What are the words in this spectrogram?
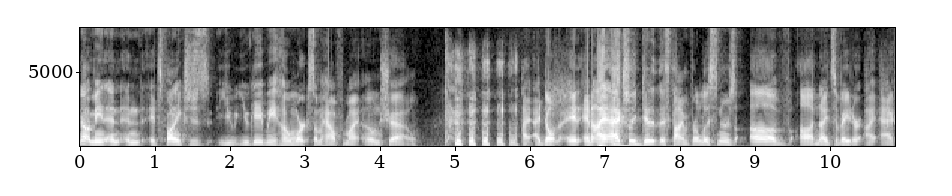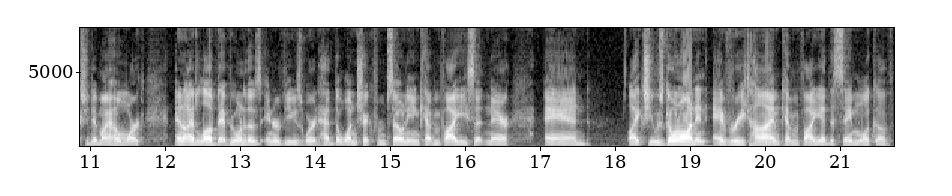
No, I mean, and and it's funny because you you gave me homework somehow for my own show. I, I don't, and, and I actually did it this time for listeners of uh, Knights of Vader. I actually did my homework, and I loved every one of those interviews where it had the one chick from Sony and Kevin Feige sitting there, and like she was going on, and every time Kevin Feige had the same look of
